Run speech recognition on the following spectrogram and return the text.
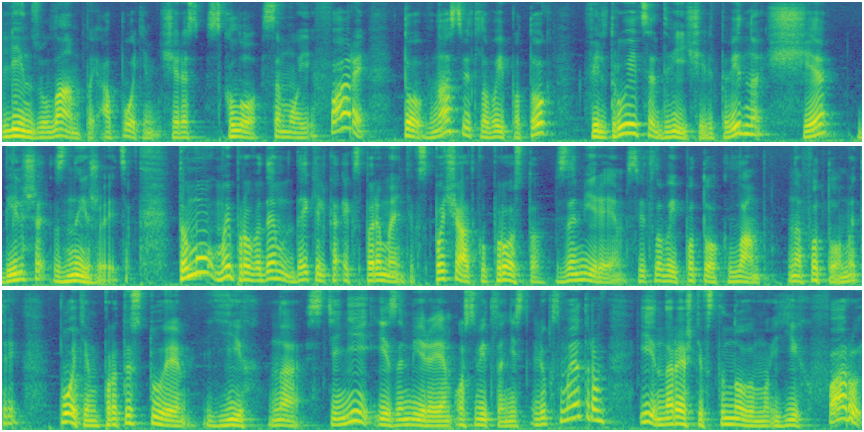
лінзу лампи, а потім через скло самої фари, то в нас світловий поток фільтрується двічі, відповідно, ще більше знижується. Тому ми проведемо декілька експериментів. Спочатку просто заміряємо світловий поток ламп на фотометрі. Потім протестуємо їх на стіні і заміряємо освітленість люксметром. І нарешті встановимо їх в фару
